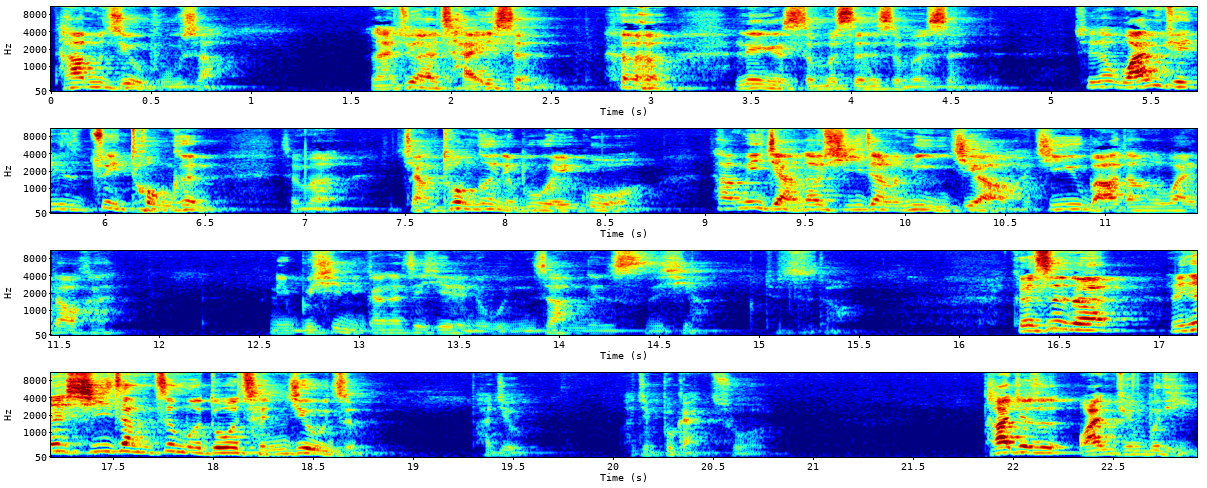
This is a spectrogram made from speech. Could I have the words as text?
他们只有菩萨，乃至还财神，呵 呵那个什么神什么神的，所以他完全是最痛恨什么。讲痛恨也不为过，他们一讲到西藏的密教啊，几乎把它当做外道看。你不信，你看看这些人的文章跟思想就知道。可是呢，人家西藏这么多成就者，他就他就不敢说了，他就是完全不提，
